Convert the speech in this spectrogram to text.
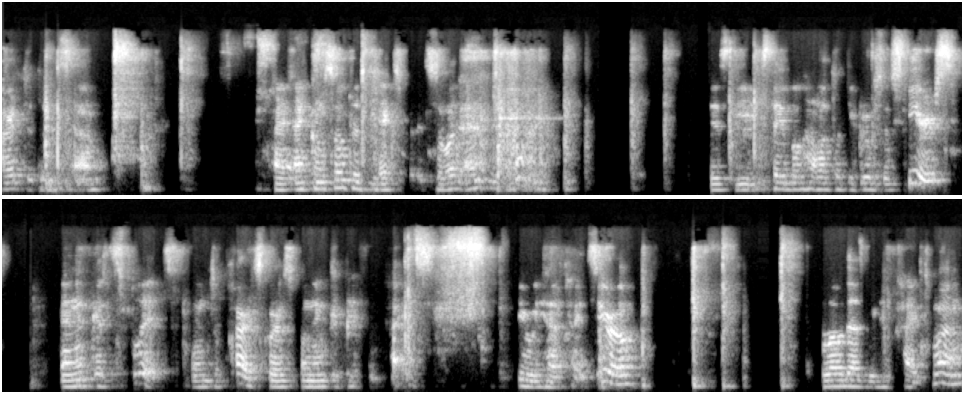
hard to do. Um, I, I, consulted the experts. So what I is the stable homotopy groups of spheres, and it gets split into parts corresponding to different heights. Here we have height zero. Below that we have height one.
